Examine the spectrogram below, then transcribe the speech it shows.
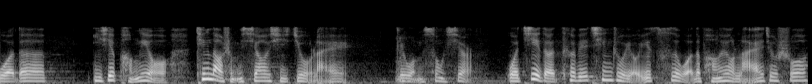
我的一些朋友听到什么消息就来给我们送信儿。我记得特别清楚，有一次我的朋友来就说，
